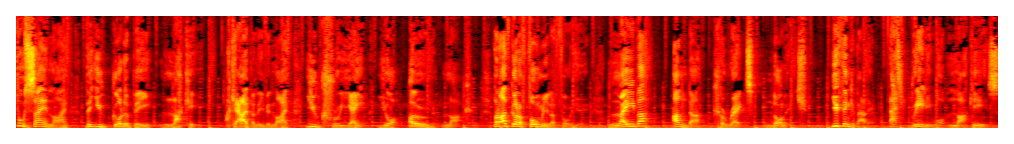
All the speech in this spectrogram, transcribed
People say in life that you've got to be lucky. Okay, I believe in life. You create your own luck. But I've got a formula for you labor under correct knowledge. You think about it. That's really what luck is.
